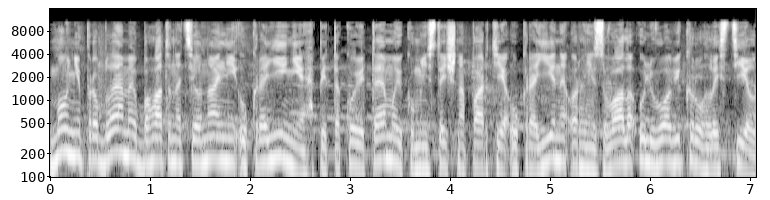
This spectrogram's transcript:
Мовні проблеми в багатонаціональній Україні. Під такою темою Комуністична партія України організувала у Львові круглий стіл.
